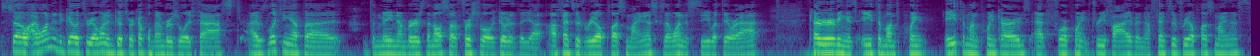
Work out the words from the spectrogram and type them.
so I wanted to go through. I wanted to go through a couple numbers really fast. I was looking up uh, the main numbers, then also first of all go to the uh, offensive real plus minus because I wanted to see what they were at. Kyrie Irving is eighth among point eighth among point guards at 4.35 in offensive real plus minus,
